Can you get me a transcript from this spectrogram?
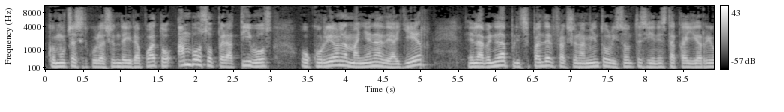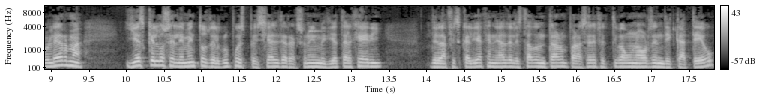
con mucha circulación de Irapuato. Ambos operativos ocurrieron la mañana de ayer en la avenida principal del fraccionamiento Horizontes y en esta calle Río Lerma. Y es que los elementos del Grupo Especial de Reacción Inmediata al GERI de la Fiscalía General del Estado entraron para hacer efectiva una orden de cateo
